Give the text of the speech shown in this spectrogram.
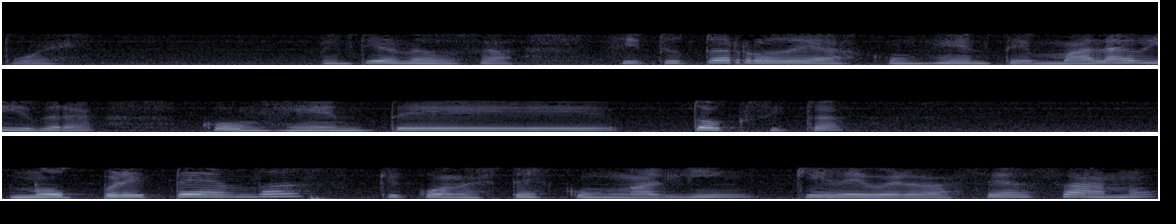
pues. ¿Me entiendes? O sea, si tú te rodeas con gente mala vibra, con gente tóxica, no pretendas que cuando estés con alguien que de verdad sea sano,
